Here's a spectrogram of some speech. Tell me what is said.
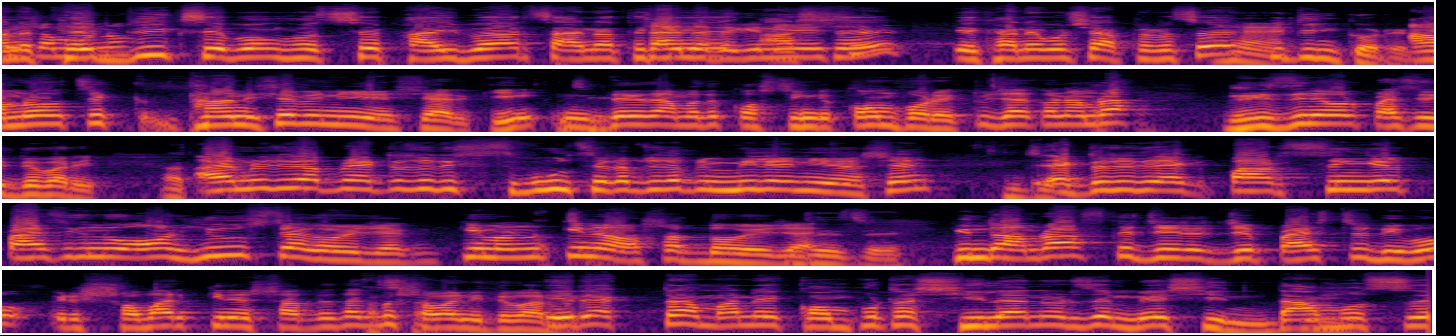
মানে ফেব্রিক্স এবং হচ্ছে ফাইবার চায়না থেকে চায়না থেকে নিয়ে এসে- এখানে বসে আপনারা হচ্ছে হ্যাঁ, ফিটিং করেন। আমরা হচ্ছে থান হিসেবে নিয়ে এসে আর কি। দেখে আমাদের কস্টিংটা কম পড়ে একটু যার কারণে আমরা রিজনেবল প্রাইস দিতে পারি। আচ্ছা। আর এমনি যদি আপনি একটা যদি ফুল সেটআপ যদি আপনি মিলে নিয়ে আসেন একটা যদি এক পার সিঙ্গেল প্রাইস কিন্তু অন হিউজ টাকা হয়ে যায় কি মানুষ কিনে অসাধ্য হয়ে যায়। কিন্তু আমরা আজকে যে যে প্রাইসটা দিব এটা সবার কিনের সাথে থাকবে আচ্ছা। সবাই নিতে পারবে। এর একটা মানে কম্পিউটার শিলানোর যে মেশিন দাম হচ্ছে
